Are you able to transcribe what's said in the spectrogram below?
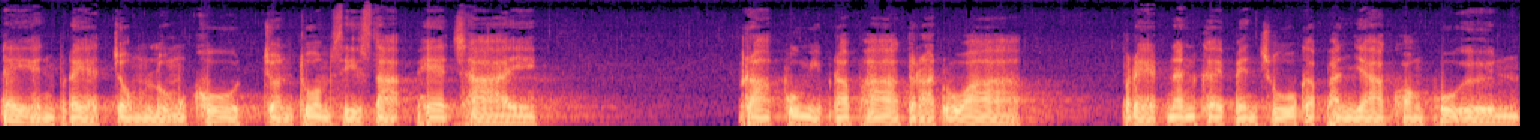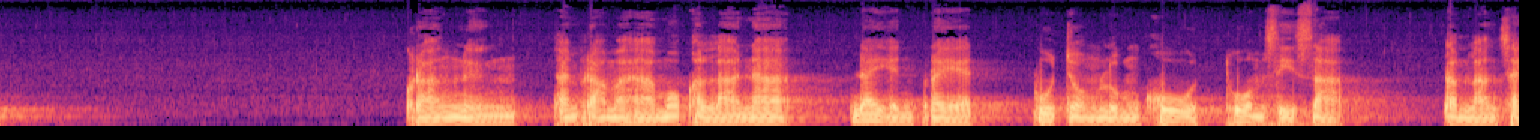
ได้เห็นเปรตจมหลุมคูดจนท่วมศีรษะเพศชาย พระผู้มีพระภาคตรัสว่า เปรตนั้นเคยเป็นชู้กับพัญญาของผู้อื่น ครั้งหนึ่ง ท่านพระมหาโมคคลานะ ได้เห็นเปรต ผู้จมหลุมคูดท่วมศีรษะกำลังใช้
